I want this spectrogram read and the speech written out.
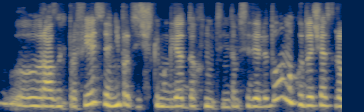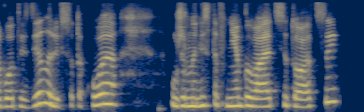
разных профессий, они практически могли отдохнуть. Они там сидели дома, куда часть работы сделали, все такое. У журналистов не бывает ситуаций,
